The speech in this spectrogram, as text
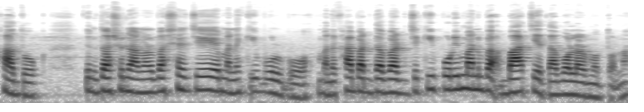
খাদক। কিন্তু আসলে আমার বাসায় যে মানে কি বলব মানে খাবার দাবার যে কি পরিমাণ বাঁচে তা বলার মতো না।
